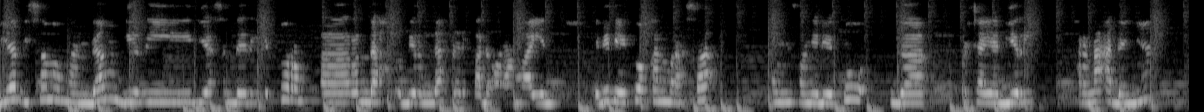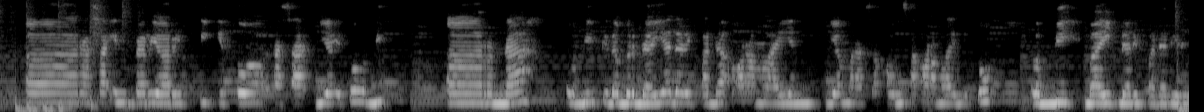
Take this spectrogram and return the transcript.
dia bisa memandang diri dia sendiri itu eh, rendah lebih rendah daripada orang lain. Jadi dia itu akan merasa kalau misalnya dia itu nggak percaya diri karena adanya uh, rasa inferiority itu rasa dia itu lebih uh, rendah lebih tidak berdaya daripada orang lain. Dia merasa kalau misalnya orang lain itu lebih baik daripada diri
